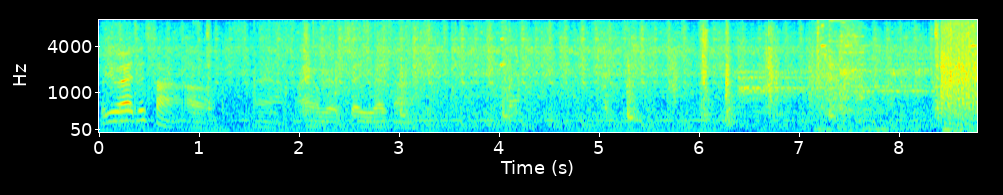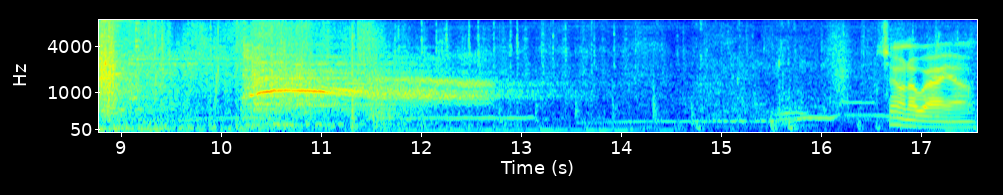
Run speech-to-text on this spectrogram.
Where you at this time? Oh, damn. I ain't gonna be able to save you that time. She don't know where I am.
